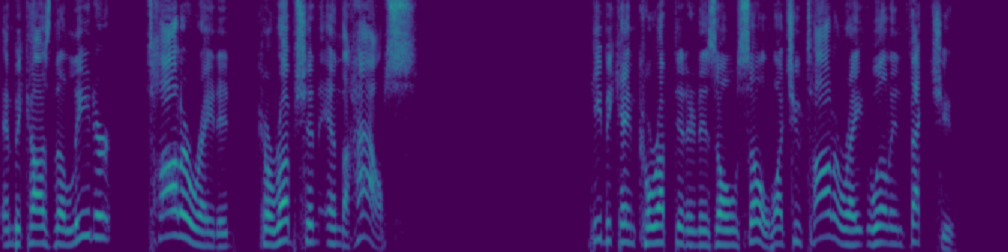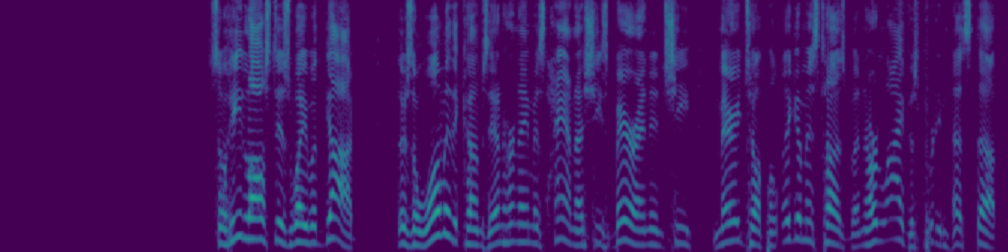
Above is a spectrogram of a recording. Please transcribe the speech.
And because the leader tolerated corruption in the house, he became corrupted in his own soul. What you tolerate will infect you. So he lost his way with God. There's a woman that comes in. Her name is Hannah. She's barren and she married to a polygamist husband. Her life is pretty messed up.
